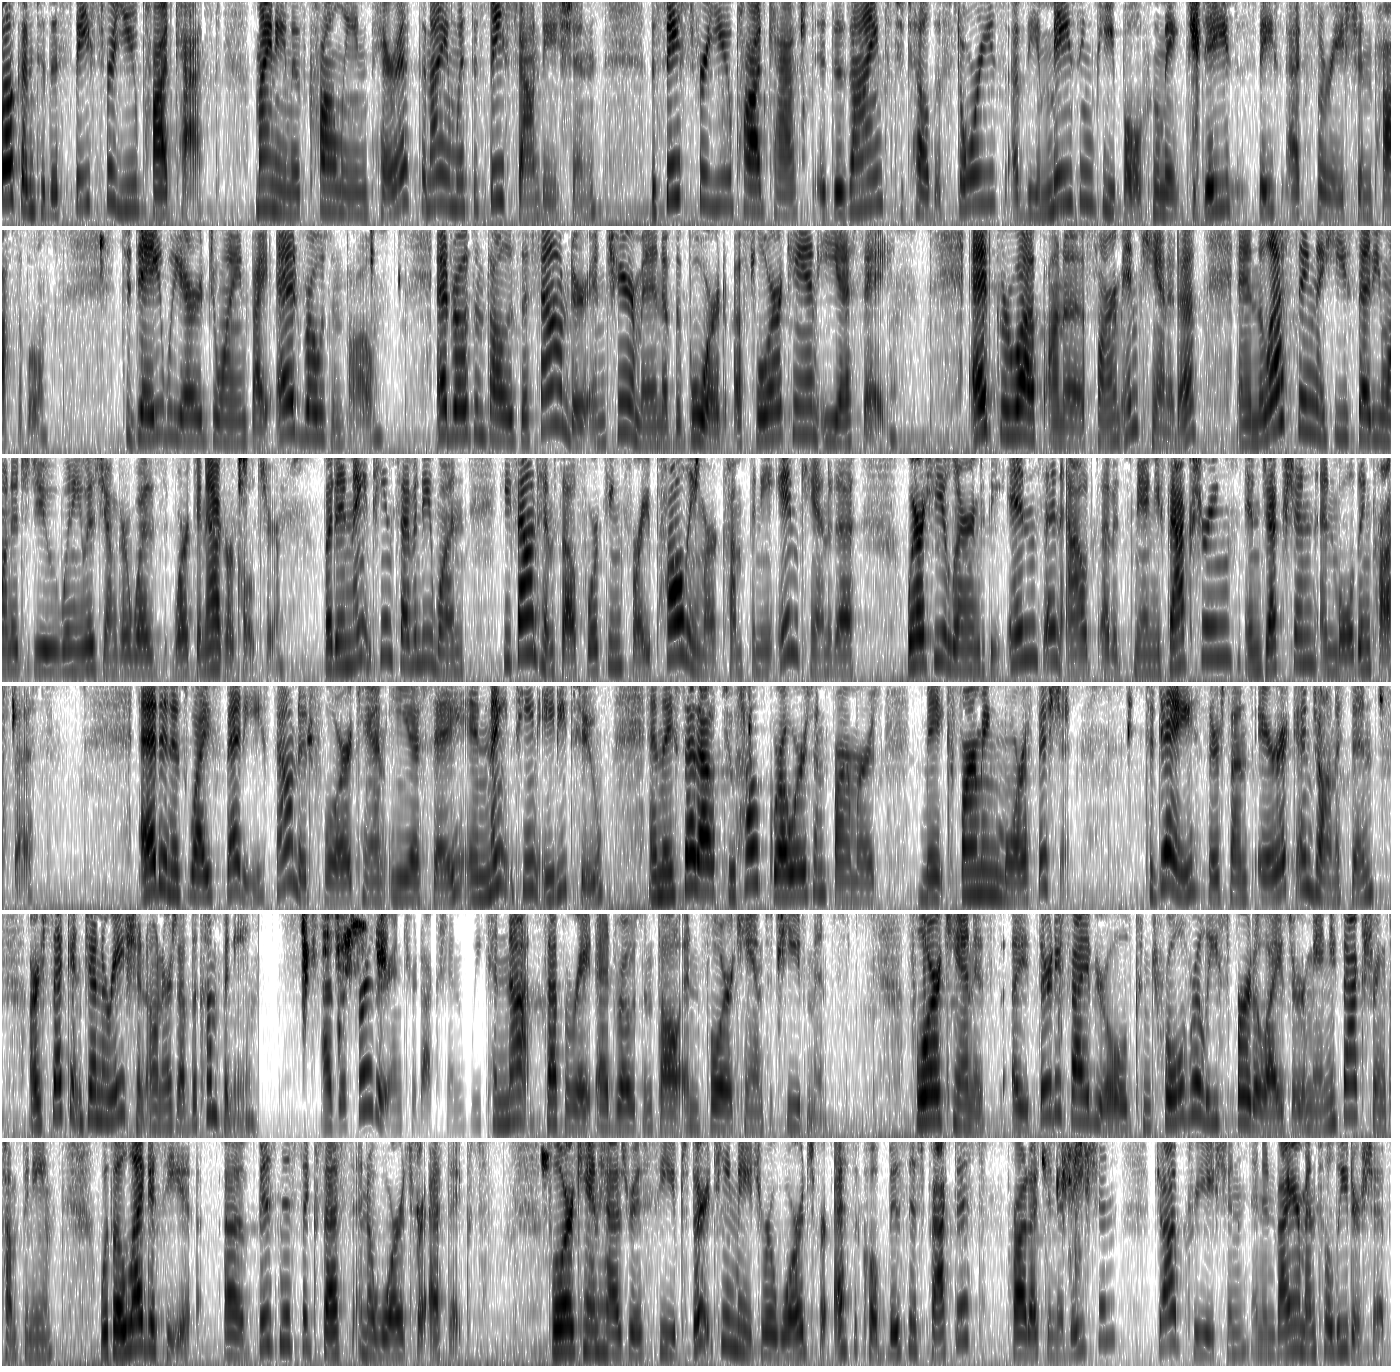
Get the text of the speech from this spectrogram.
welcome to the Space for You podcast. My name is Colleen Parrott, and I am with the Space Foundation. The Space for You podcast is designed to tell the stories of the amazing people who make today's space exploration possible. Today, we are joined by Ed Rosenthal. Ed Rosenthal is the founder and chairman of the board of Florikan ESA. Ed grew up on a farm in Canada, and the last thing that he said he wanted to do when he was younger was work in agriculture. But in 1971, he found himself working for a polymer company in Canada where he learned the ins and outs of its manufacturing, injection, and molding process. Ed and his wife Betty founded Florikan ESA in 1982, and they set out to help growers and farmers make farming more efficient. Today, their sons Eric and Jonathan are second generation owners of the company. As a further introduction, we cannot separate Ed Rosenthal and Florikan's achievements. Florikan is a 35 year old control release fertilizer manufacturing company with a legacy of business success and awards for ethics. Florikan has received 13 major awards for ethical business practice, product innovation, job creation, and environmental leadership.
